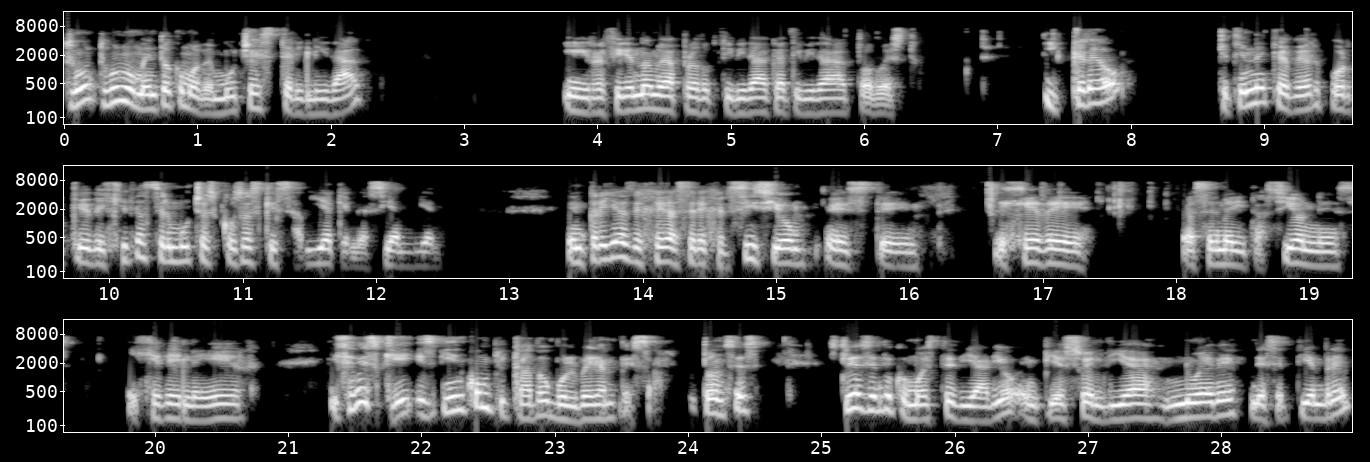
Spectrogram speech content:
tuve un momento como de mucha esterilidad y refiriéndome a productividad, creatividad, todo esto. Y creo que tiene que ver porque dejé de hacer muchas cosas que sabía que me hacían bien. Entre ellas dejé de hacer ejercicio, este, dejé de hacer meditaciones, dejé de leer. Y sabes qué, es bien complicado volver a empezar. Entonces, estoy haciendo como este diario, empiezo el día 9 de septiembre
